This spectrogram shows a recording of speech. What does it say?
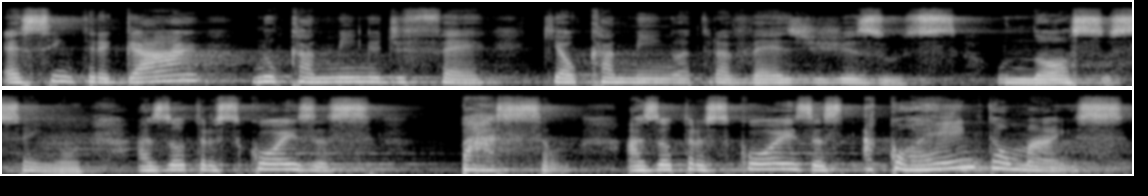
é se entregar no caminho de fé, que é o caminho através de Jesus, o nosso Senhor. As outras coisas passam, as outras coisas acorrentam mais,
